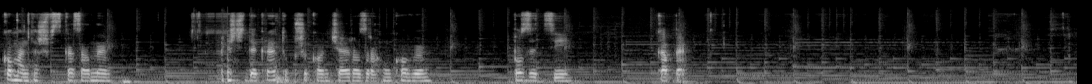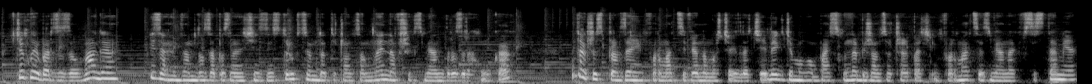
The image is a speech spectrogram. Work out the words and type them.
komentarz wskazany w treści dekretu przy koncie rozrachunkowym pozycji KP. Dziękuję bardzo za uwagę i zachęcam do zapoznania się z instrukcją dotyczącą najnowszych zmian w rozrachunkach, a także sprawdzenia informacji w wiadomościach dla Ciebie, gdzie mogą Państwo na bieżąco czerpać informacje o zmianach w systemie,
